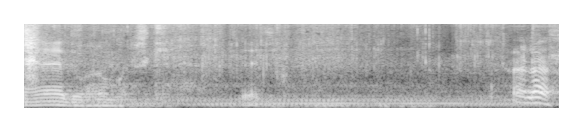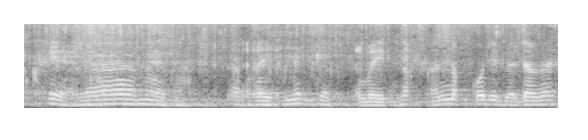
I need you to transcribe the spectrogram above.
هادو هما مسكين. لاصق فيه على ماذا؟ بغى يتنقل بغا يتنق نقوا لي بعدا غير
